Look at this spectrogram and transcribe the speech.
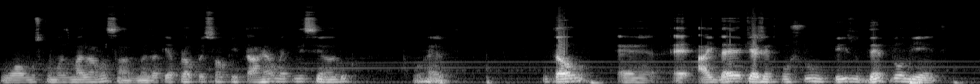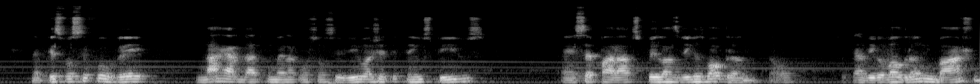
com alguns comandos mais avançados. Mas aqui é para o pessoal que está realmente iniciando no Revit. Então, é, é, a ideia é que a gente construa um piso dentro do ambiente. Né? Porque se você for ver, na realidade, como é na construção civil, a gente tem os pisos é, separados pelas vigas baldrano. Então, você tem a viga baldrano embaixo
